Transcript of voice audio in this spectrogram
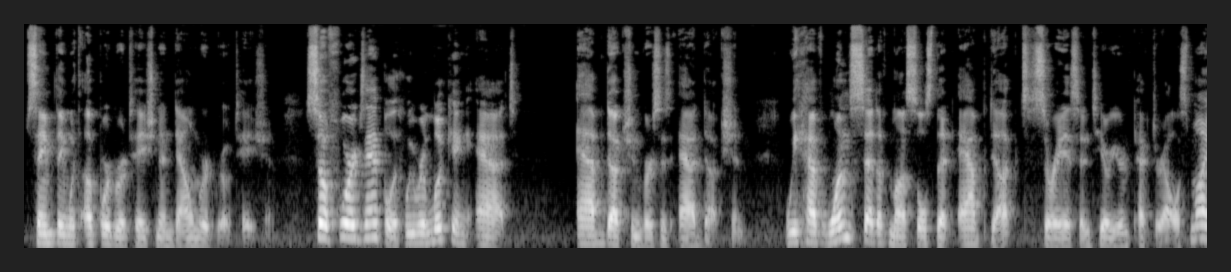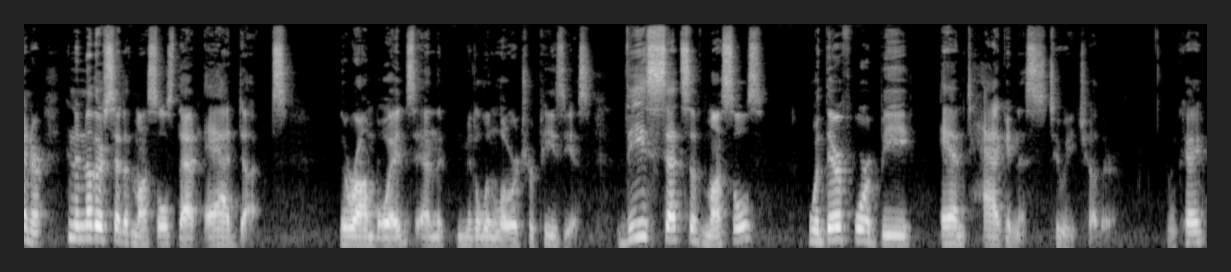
Same thing with upward rotation and downward rotation. So, for example, if we were looking at abduction versus adduction, we have one set of muscles that abduct, serratus anterior and pectoralis minor, and another set of muscles that adducts, the rhomboids and the middle and lower trapezius. These sets of muscles would therefore be antagonists to each other. Okay?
